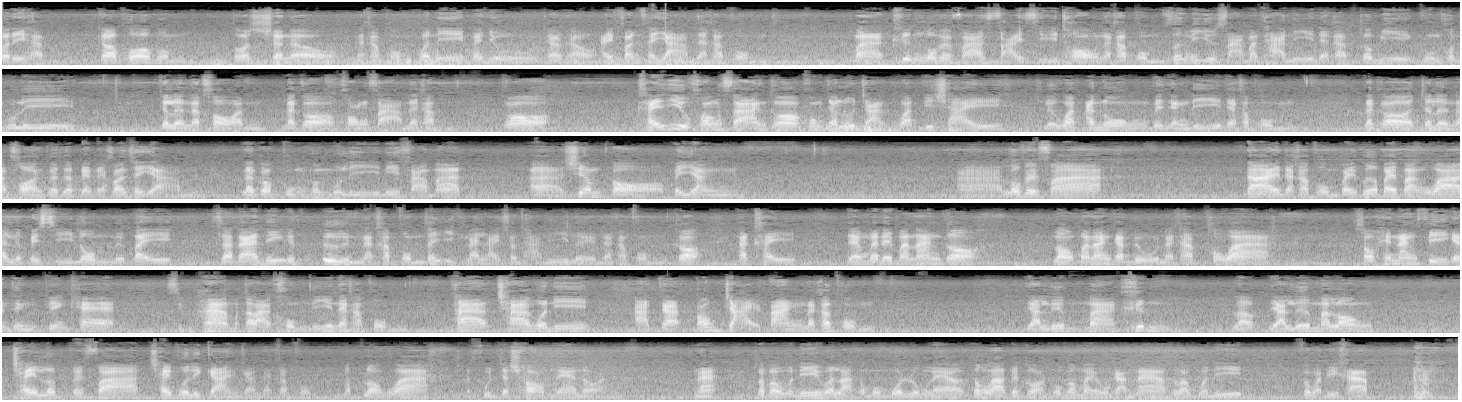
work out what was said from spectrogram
วัสดีครับก็พบกับผมโต๊ชชาแนลนะครับผมวันนี้มาอยู่แถวๆไอคอนสยามนะครับผมมาขึ้นรถไฟฟ้าสายสีทองนะครับผมซึ่งมีอยู่3สถานีนะครับก็มีกรุงธนบุรี เจริญนครแล้วก็คลองสามนะครับ ก็ใครที่อยู่คลองสานก็คงจะรู้จักวัดพิชัย หรือวัดอนงเป็นอย่างดีนะครับผมแล้วก็เจริญนครก็จะเป็นไอคอนสยาม แล้วก็กรุงธนบุรีนี่สามารถเชื่อมต่อไปยังรถไฟฟ้า ได้นะครับผมไปเพื่อไปบางว่าหรือไปสีลมหรือไปสถานีอื่นๆนะครับผมได้อีกหลาย ๆ สถานีเลยนะครับผมก็ถ้าใครยังไม่ได้มานั่งก็ลองมานั่งกันดูนะครับ เพราะว่าเขาให้นั่งฟรีกันถึงเพียงแค่ 15 มกราคมนี้นะครับผมถ้าช้ากว่านี้อาจจะต้องจ่ายตังค์นะครับผมอย่าลืมมาขึ้นเราอย่าลืมมาลองใช้รถไฟฟ้าใช้บริการกันนะครับผมรับรองว่าคุณจะชอบแน่นอนนะสำหรับวันนี้เวลาของผมหมดลงแล้ว ต้องลาไปก่อนพบกันใหม่โอกาสหน้าสำหรับวันนี้ วัสดีครับ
